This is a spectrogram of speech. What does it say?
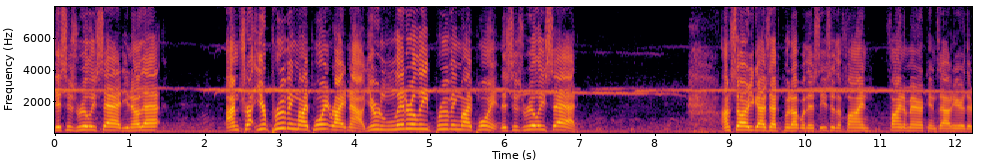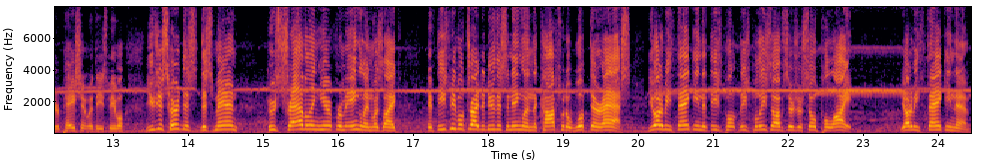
This is really sad. You know that? I'm try- You're proving my point right now. You're literally proving my point. This is really sad. I'm sorry you guys had to put up with this. These are the fine, fine Americans out here that are patient with these people. You just heard this this man who's traveling here from England was like, if these people tried to do this in England, the cops would have whooped their ass. You ought to be thanking that these pol- these police officers are so polite. You ought to be thanking them.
